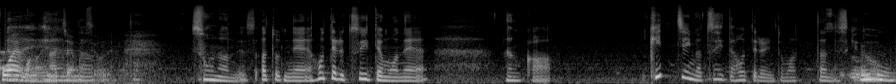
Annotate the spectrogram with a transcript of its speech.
怖いものになっちゃいますよね。そうなんです。あとねホテル着いてもねなんかキッチンがついたホテルに泊まったんですけど、うん。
